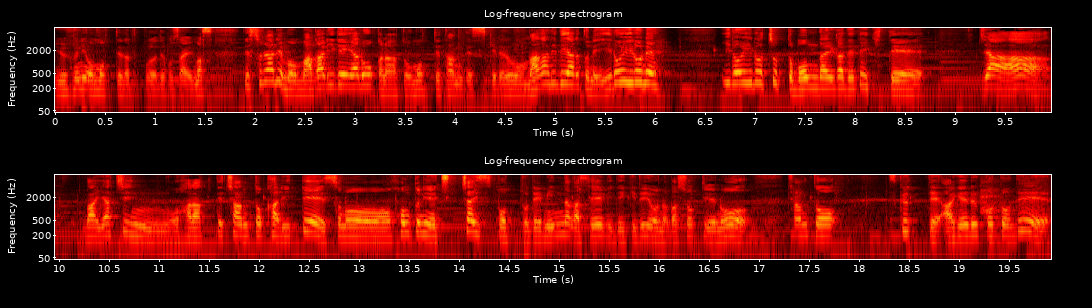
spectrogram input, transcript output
いうふうに思ってたところでございます。で、それはね、も曲がりでやろうかなと思ってたんですけれども、曲がりでやるとね、いろいろね、いろいろちょっと問題が出てきて、じゃあ、まあ、家賃を払ってちゃんと借りてその本当にねちっちゃいスポットでみんなが整備できるような場所っていうのをちゃんと作ってあげることで、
